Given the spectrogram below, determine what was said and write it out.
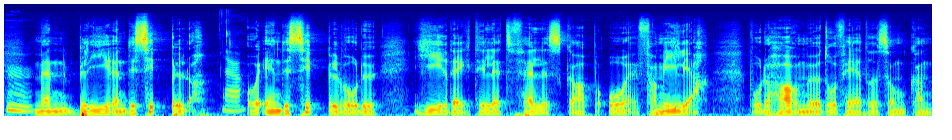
men blir en disippel, da. Ja. Og en disippel hvor du gir deg til et fellesskap og familier. Hvor du har mødre og fedre som kan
